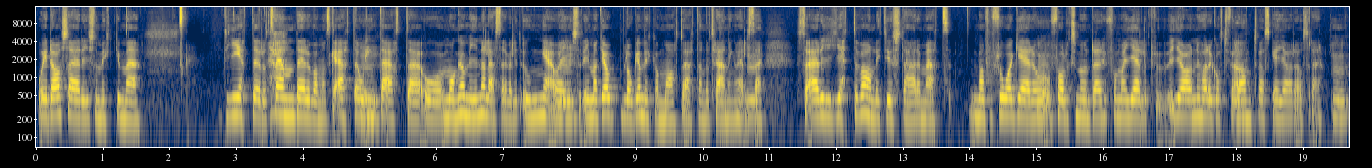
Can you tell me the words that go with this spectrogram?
Och idag så är det ju så mycket med dieter och trender och vad man ska äta och Mm. inte äta. Och många av mina läsare är väldigt unga och Mm. så, i och med att jag bloggar mycket om mat och ätande och träning och hälsa Mm. så är det ju jättevanligt just det här med att man får frågor och Mm. folk som undrar hur får man hjälp? Ja, nu har det gått för Ja. långt, vad ska jag göra och sådär. Mm.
